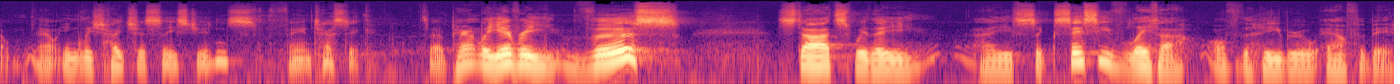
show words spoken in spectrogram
Our, our English HSC students, fantastic. So apparently, every verse starts with a, a successive letter of the Hebrew alphabet,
